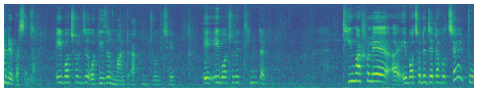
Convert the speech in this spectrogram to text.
হান্ড্রেড পার্সেন্ট নয় এই বছর যে অটিজম মান্থ এখন চলছে এই এই বছরের থিমটা কি? থিম আসলে এবছরে যেটা হচ্ছে to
